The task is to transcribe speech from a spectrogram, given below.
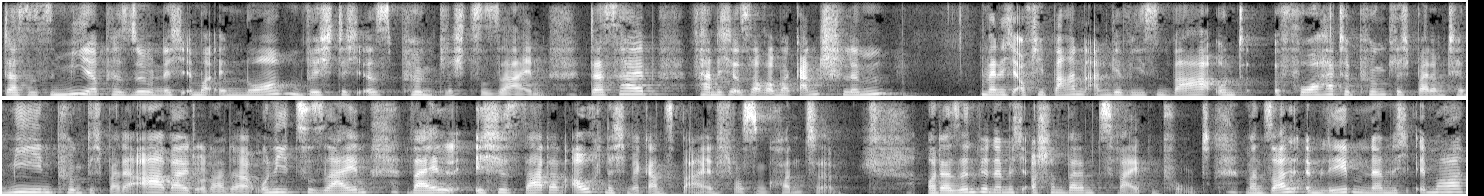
dass es mir persönlich immer enorm wichtig ist, pünktlich zu sein. Deshalb fand ich es auch immer ganz schlimm, wenn ich auf die Bahn angewiesen war und vorhatte, pünktlich bei einem Termin, pünktlich bei der Arbeit oder der Uni zu sein, weil ich es da dann auch nicht mehr ganz beeinflussen konnte. Und da sind wir nämlich auch schon bei dem zweiten Punkt. Man soll im Leben nämlich immer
